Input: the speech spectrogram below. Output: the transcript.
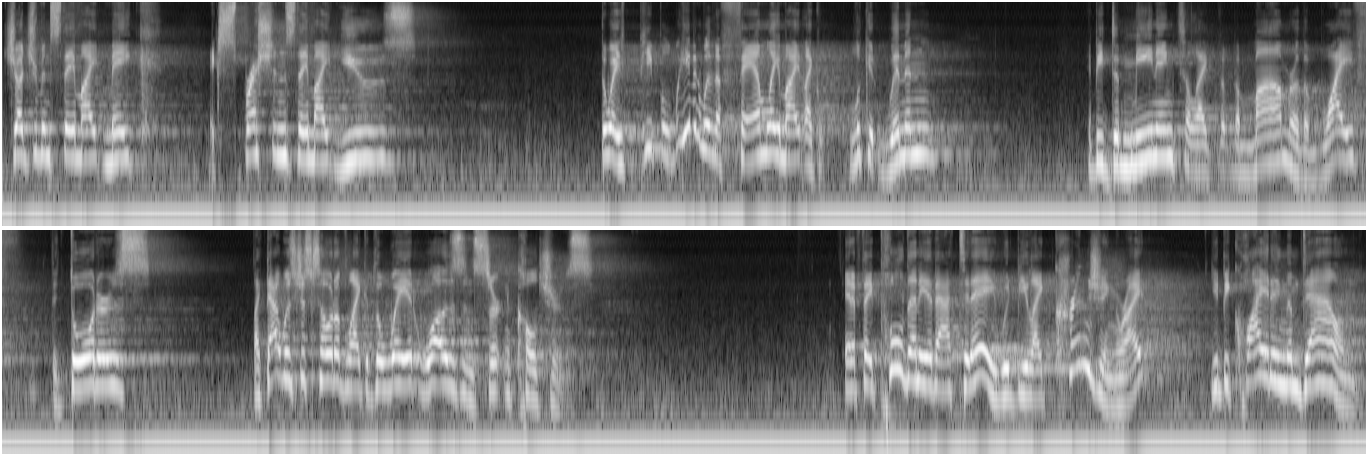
judgments they might make, expressions they might use the way people, even within a family, might like look at women. It'd be demeaning to like the, the mom or the wife, the daughters. Like that was just sort of like the way it was in certain cultures. And if they pulled any of that today, would be like cringing, right? You'd be quieting them down.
